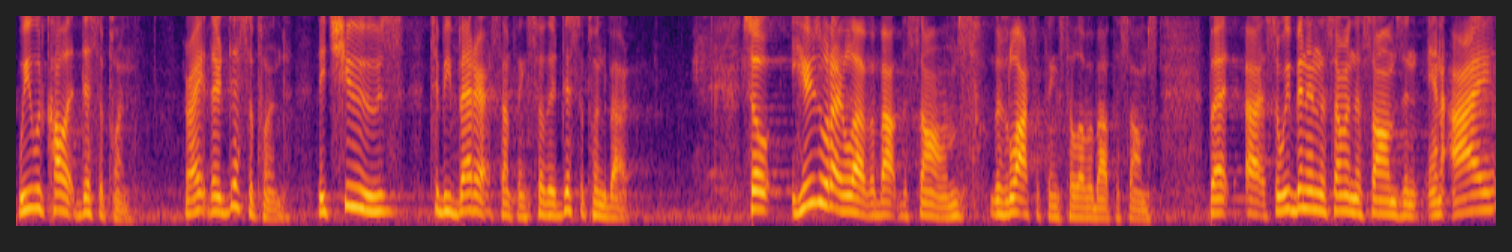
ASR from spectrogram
We would call it discipline, right? They're disciplined. They choose to be better at something, so they're disciplined about it. So here's what I love about the Psalms. There's lots of things to love about the Psalms. But uh, so we've been in the summer in the Psalms, and, and I,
